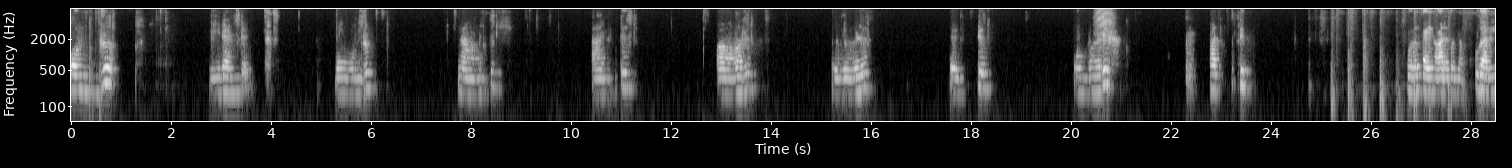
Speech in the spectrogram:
ஒன்று. இரண்டு. மூன்று. நான்கு. ஐந்து. ஆறு. ஏழு. எட்டு. ஒன்பது. பத்து. ஒரு கை காலை கொஞ்சம் உதாரி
